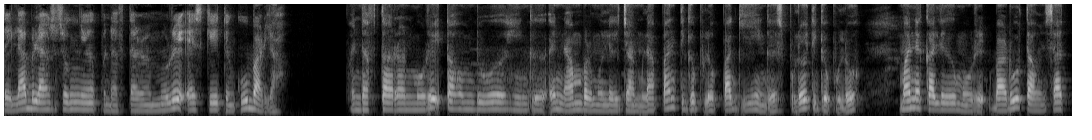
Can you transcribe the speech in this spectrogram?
telah berlangsungnya pendaftaran murid SK Tengku Baria. Pendaftaran murid tahun 2 hingga 6 bermula jam 8.30 pagi hingga 10.30 manakala murid baru tahun 1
